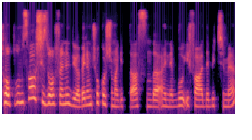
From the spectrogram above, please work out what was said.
Toplumsal şizofreni diyor. Benim çok hoşuma gitti aslında hani bu ifade biçimi.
